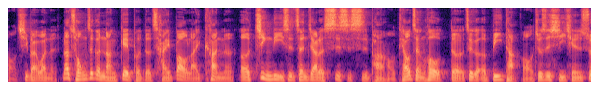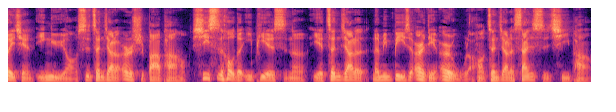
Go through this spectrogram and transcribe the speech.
哦，七百万人。那从这个 Non Gap 的财报来看呢，呃，净利是增加了四十四趴哈，调整后的这个 EBITDA 哦，就是息前税前。盈余哦是增加了二十八趴哈，稀释后的 EPS 呢也增加了人民币是二点二五了哈，增加了三十七趴。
